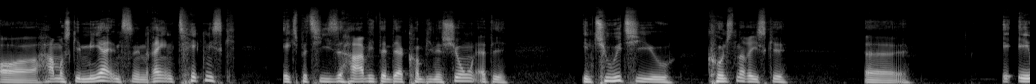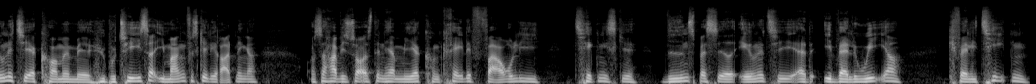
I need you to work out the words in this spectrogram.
og har måske mere end sådan en ren teknisk ekspertise, har vi den der kombination af det intuitive, kunstneriske, øh, e- evne til at komme med hypoteser i mange forskellige retninger, og så har vi så også den her mere konkrete, faglige, tekniske, vidensbaserede evne til at evaluere kvaliteten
